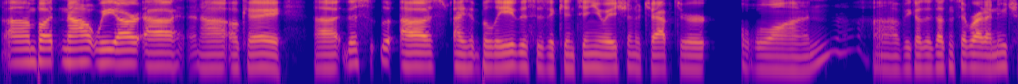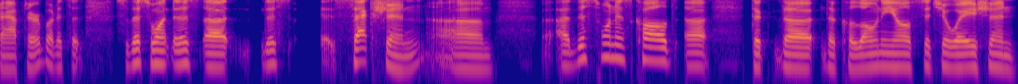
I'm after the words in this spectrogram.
Um, but now we are uh, uh okay. Uh, this uh, I believe this is a continuation of chapter one uh, because it doesn't say at a new chapter, but it's a so this one this uh this section um uh, this one is called uh, the the the colonial situation,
